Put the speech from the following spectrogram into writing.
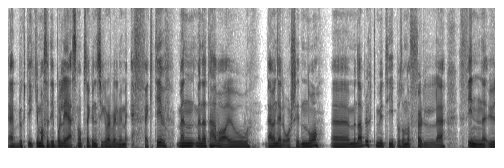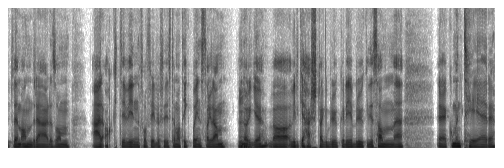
Jeg brukte ikke masse tid på å lese meg opp, så jeg kunne sikkert vært veldig mye mer effektiv. Men, men dette her var jo Det er jo en del år siden nå. uh, men da brukte mye tid på sånn å følge, finne ut hvem andre er det som er aktive innenfor friluftslivstematikk på Instagram i Mm. Norge. Hva, hvilke hashtag bruker de? Bruker de samme? Eh, kommentere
